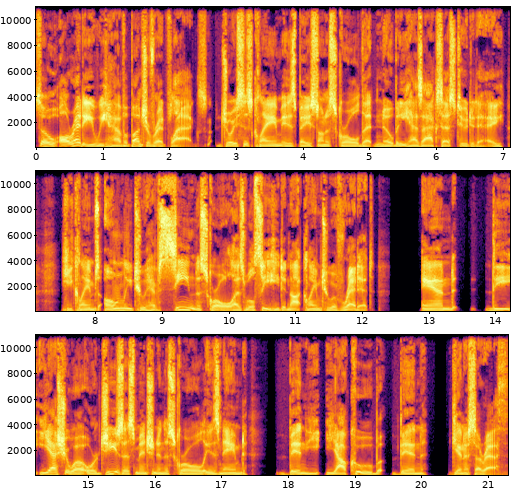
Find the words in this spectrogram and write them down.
So already we have a bunch of red flags. Joyce's claim is based on a scroll that nobody has access to today. He claims only to have seen the scroll. As we'll see, he did not claim to have read it. And the Yeshua or Jesus mentioned in the scroll is named Ben Yaqub ben Gennesareth,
